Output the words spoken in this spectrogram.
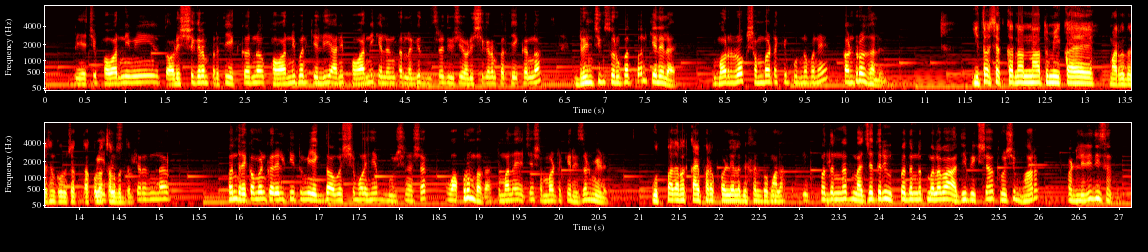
याची फवारणी मी अडीचशे ग्रॅम प्रति एकरनं फवारणी पण केली आणि फवारणी केल्यानंतर लगेच दुसऱ्या दिवशी अडीचशे ग्रॅम प्रति एकरनं ड्रिंचिंग स्वरूपात पण केलेलं आहे. मर रोग शंभर टक्के पूर्णपणे कंट्रोल झालेला आहे. इतर शेतकऱ्यांना तुम्ही काय मार्गदर्शन करू शकता कोलाचल इतरबद्दल शेतकऱ्यांना पण रेकमेंड करेल की तुम्ही एकदा अवश्य हे बुरशीनाशक वापरून बघा तुम्हाला याचे शंभर टक्के रिझल्ट मिळेल उत्पादनात काय फरक पडलेला दिसेल तुम्हाला उत्पादनात माझ्या तरी उत्पादनात मला बा आधीपेक्षा थोडीशी भर पडलेली दिसत आहे.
